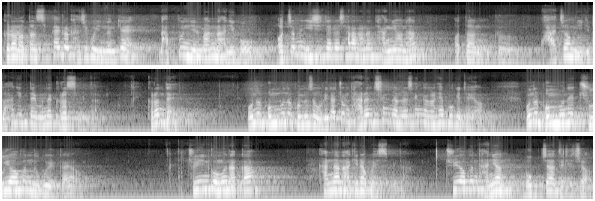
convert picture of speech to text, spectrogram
그런 어떤 스펙을 가지고 있는 게 나쁜 일만은 아니고 어쩌면 이 시대를 살아가는 당연한 어떤 그 과정이기도 하기 때문에 그렇습니다. 그런데 오늘 본문을 보면서 우리가 좀 다른 측면을 생각을 해보게 돼요. 오늘 본문의 주역은 누구일까요? 주인공은 아까 갓난 아기라고 했습니다. 주역은 단연 목자들이죠.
